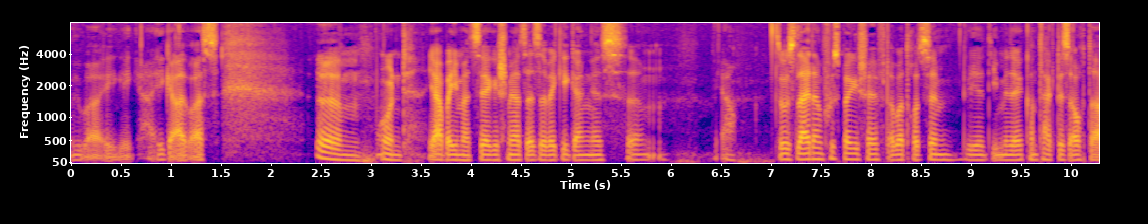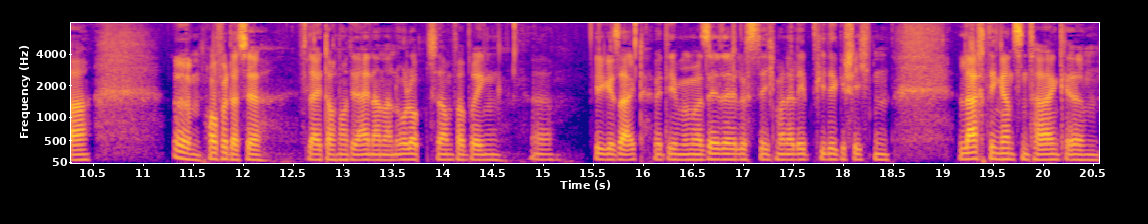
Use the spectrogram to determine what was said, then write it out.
über e- egal was. Ähm, und ja, bei ihm hat es sehr geschmerzt, als er weggegangen ist. Ähm, ja, so ist leider im Fußballgeschäft, aber trotzdem, wir, die, der Kontakt ist auch da. Ähm, hoffe, dass wir vielleicht auch noch den einen oder anderen Urlaub zusammen verbringen. Äh, wie gesagt, mit ihm immer sehr, sehr lustig. Man erlebt viele Geschichten, lacht den ganzen Tag. Ähm,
